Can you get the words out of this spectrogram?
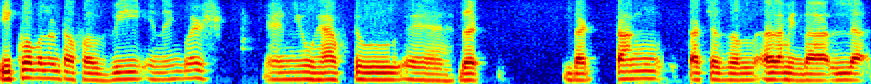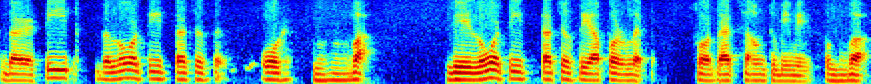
equivalent of a v in english. And you have to uh, the the tongue touches the uh, i mean the the teeth the lower teeth touches the or va the lower teeth touches the upper lip for that sound to be made va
